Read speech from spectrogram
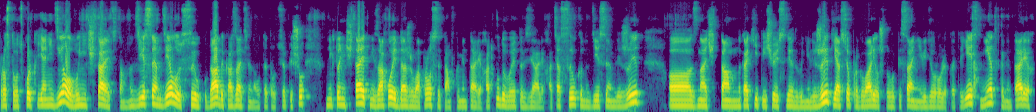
просто вот сколько я не делал, вы не читаете, там, на DSM делаю ссылку, да, доказательно, вот это вот все пишу, никто не читает, не заходит даже вопросы там в комментариях, откуда вы это взяли, хотя ссылка на DSM лежит, а, значит, там на какие-то еще исследования лежит, я все проговорил, что в описании видеоролика это есть, нет, в комментариях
